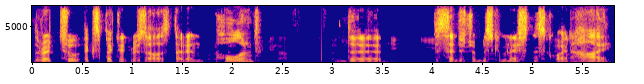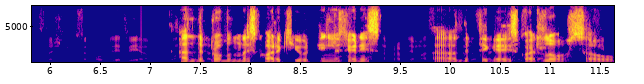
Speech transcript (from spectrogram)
there are two expected results that in Poland, the percentage of discrimination is quite high, and the problem is quite acute. In Lithuania, uh, the figure is quite low, so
